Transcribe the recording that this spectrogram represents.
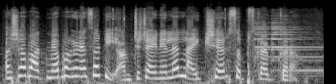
अशा बातम्या पाहण्यासाठी आमच्या चॅनेलला लाईक शेअर सबस्क्राईब करा.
